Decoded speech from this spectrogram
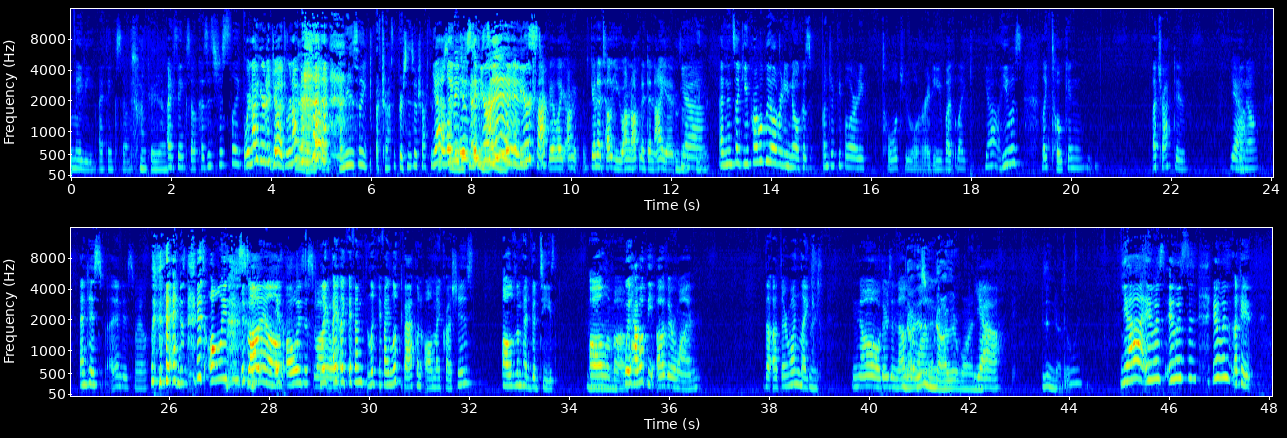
Maybe I think so. Okay, yeah. I think so because it's just like We're not here to judge. We're not Yeah. here to judge. I mean, it's like attractive person is attractive. Yeah, person. like they if, just- if you're like if you're attractive, like I'm gonna tell you, I'm not gonna deny it. Exactly. Yeah. And it's like you probably already know because a bunch of people already told you already. But like, yeah, he was like token attractive, Yeah, you know. And his and his smile, and his, it's always his it's al- smile. it's always a smile. like I like if I'm look if I look back on all my crushes, all of them had good teeth. All of mm. them. Wait, how about the other one? the other one, like, Like, No, there's another no, one. there's another one. Yeah. There's another one. yeah, it was it was it was okay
